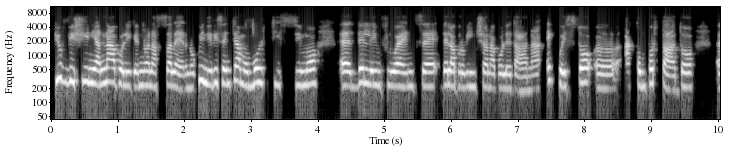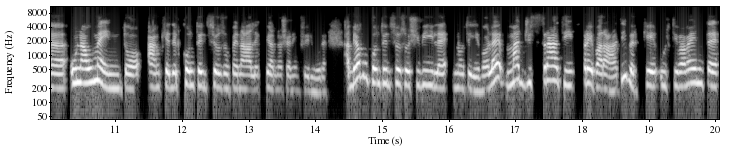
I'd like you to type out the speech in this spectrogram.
più vicini a Napoli che non a Salerno, quindi risentiamo moltissimo eh, delle influenze della provincia napoletana e questo eh, ha comportato eh, un aumento anche del contenzioso penale qui a Nocera Inferiore. Abbiamo un contenzioso civile notevole, magistrati preparati perché ultimamente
